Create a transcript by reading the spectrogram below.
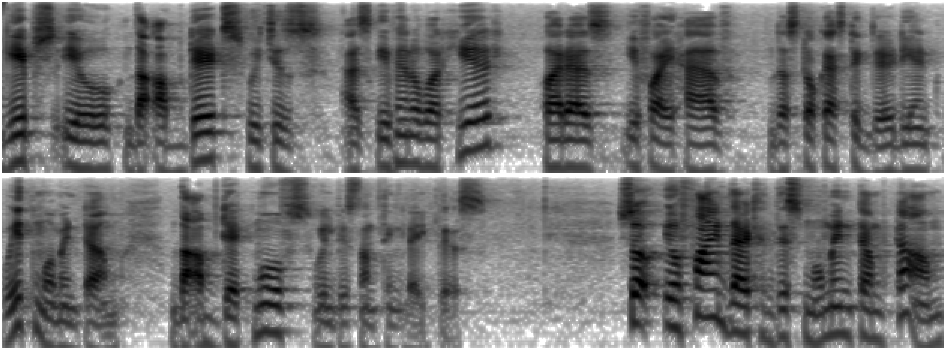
gives you the updates which is as given over here, whereas if I have the stochastic gradient with momentum, the update moves will be something like this. So, you find that this momentum term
